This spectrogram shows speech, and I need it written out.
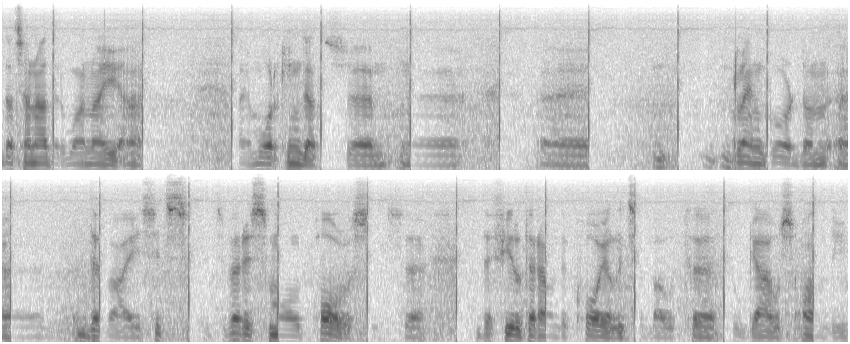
that's another one I uh, I'm working that's um, uh, Glen Gordon device. It's it's very small pulse it's the field around the coil it's about uh, 2 Gauss only.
